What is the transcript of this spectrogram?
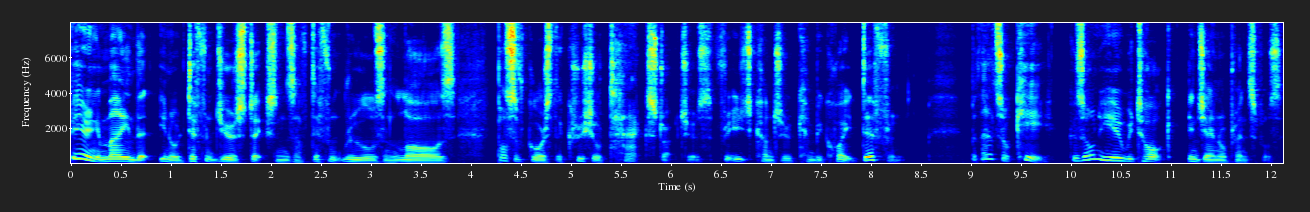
bearing in mind that you know different jurisdictions have different rules and laws plus of course the crucial tax structures for each country can be quite different but that's okay because on here we talk in general principles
